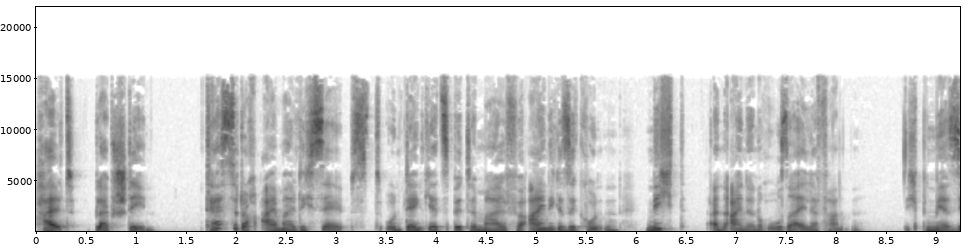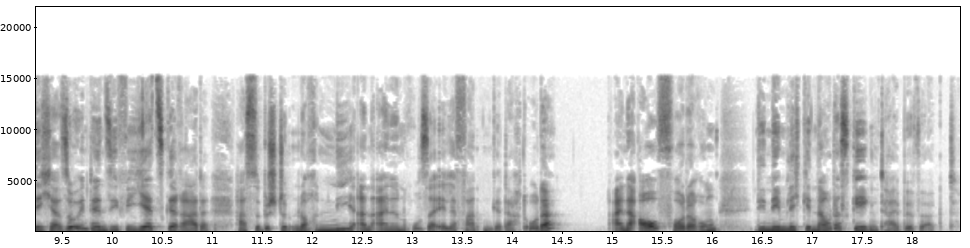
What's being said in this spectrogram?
halt, bleib stehen. Teste doch einmal dich selbst und denk jetzt bitte mal für einige Sekunden nicht an einen rosa Elefanten. Ich bin mir sicher, so intensiv wie jetzt gerade hast du bestimmt noch nie an einen rosa Elefanten gedacht, oder? Eine Aufforderung, die nämlich genau das Gegenteil bewirkt.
